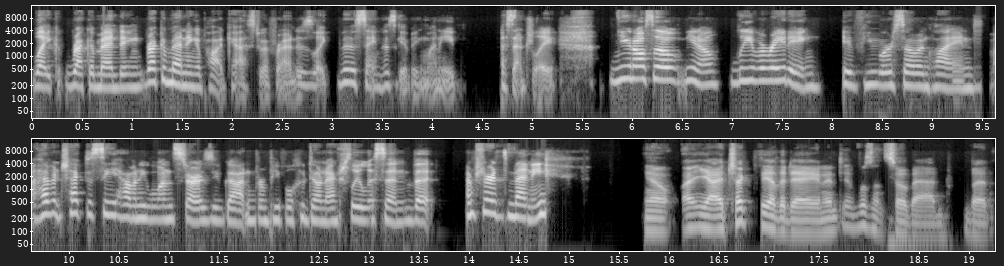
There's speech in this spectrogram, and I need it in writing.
like recommending recommending a podcast to a friend is like the same as giving money essentially. You can also, you know, leave a rating if you are so inclined. I haven't checked to see how many one stars you've gotten from people who don't actually listen, but I'm sure it's many. You know, I, yeah, I checked the other day and it, it wasn't so bad, but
